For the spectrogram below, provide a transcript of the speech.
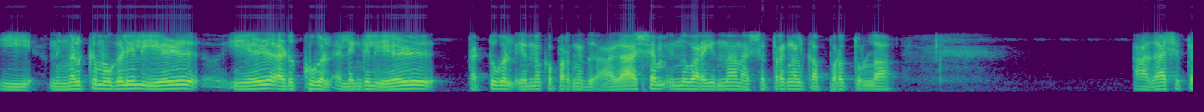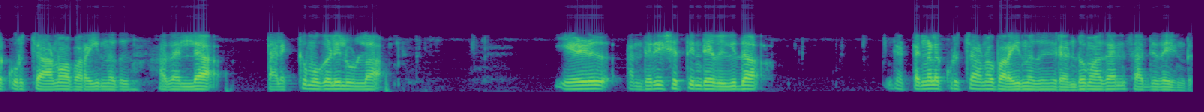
ഈ നിങ്ങൾക്ക് മുകളിൽ ഏഴ് ഏഴ് അടുക്കുകൾ അല്ലെങ്കിൽ ഏഴ് തട്ടുകൾ എന്നൊക്കെ പറഞ്ഞത്. ആകാശം എന്ന് പറയുന്ന നക്ഷത്രങ്ങൾക്കപ്പുറത്തുള്ള ആകാശത്തെക്കുറിച്ചാണോ പറയുന്നത്? അതല്ല തലക്ക് മുകളിലുള്ള ഏഴ് അന്തരീക്ഷത്തിന്റെ വിവിധ ഘട്ടങ്ങളെക്കുറിച്ചാണോ പറയുന്നത്? രണ്ടുമാകാൻ സാധ്യതയുണ്ട്.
